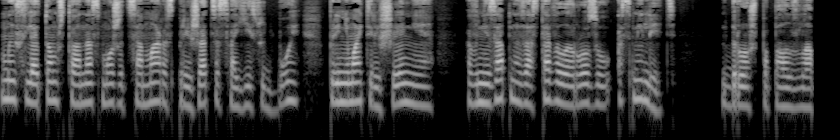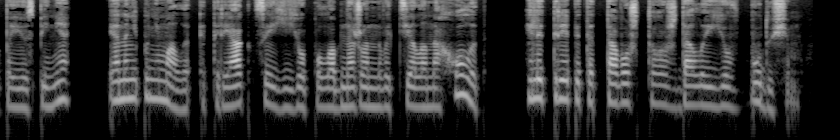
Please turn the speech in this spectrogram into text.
Мысль о том, что она сможет сама распоряжаться своей судьбой, принимать решения, внезапно заставила Розу осмелеть. Дрожь поползла по ее спине, и она не понимала, это реакция ее полуобнаженного тела на холод или трепет от того, что ждало ее в будущем —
